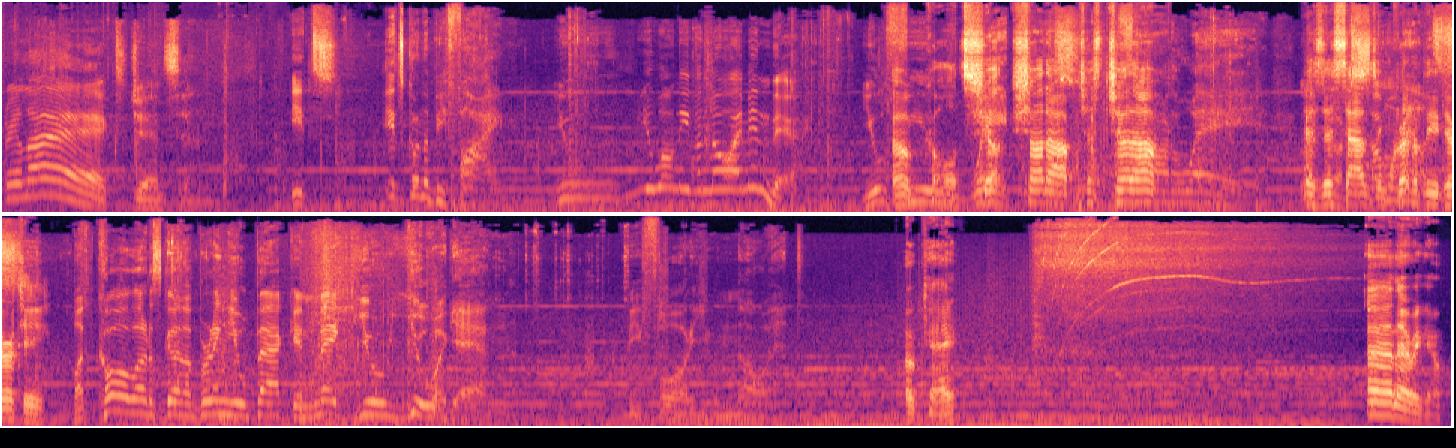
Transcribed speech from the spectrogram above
Relax, Jensen. It's... it's gonna be fine. You... you won't even know I'm in there. You'll Oh god, shut, shut up, just shut up. Because this sounds incredibly else. dirty. But Koller's gonna bring you back and make you you again. Before you know it. Okay. Uh, there we go.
